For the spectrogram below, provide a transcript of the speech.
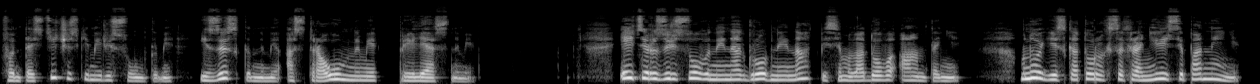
фантастическими рисунками, изысканными, остроумными, прелестными. Эти разрисованные надгробные надписи молодого Антони, многие из которых сохранились и поныне,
